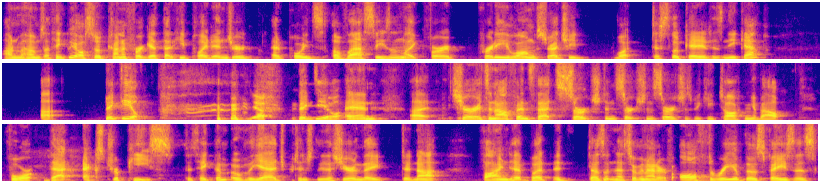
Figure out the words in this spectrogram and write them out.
on Mahomes. I think we also kind of forget that he played injured at points of last season. Like for a pretty long stretch, he what dislocated his kneecap. Uh, big deal. yep. Big deal. And uh, sure, it's an offense that searched and searched and searched, as we keep talking about, for that extra piece to take them over the edge potentially this year. And they did not find it, but it doesn't necessarily matter. If all three of those phases,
